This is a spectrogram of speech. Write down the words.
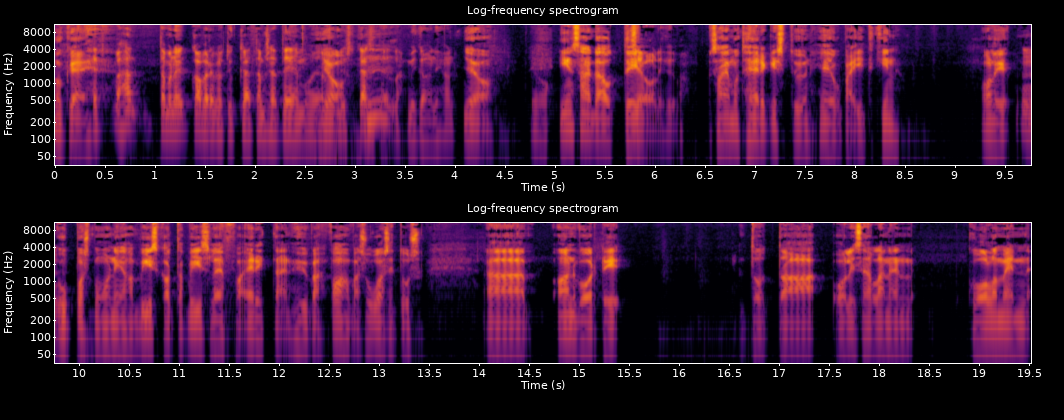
Okei, okay. Et vähän tämmöinen kaveri, joka tykkää tämmöisiä teemoja Joo. just käsitellä, mikä on ihan, joo. joo, Inside Out se oli hyvä. sai mut herkistyyn ja jopa itkin. Oli mm. uppos muhun ihan 5 kautta 5 leffa, erittäin hyvä, vahva suositus. Uh, Unwardi tota, oli sellainen kolmen,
